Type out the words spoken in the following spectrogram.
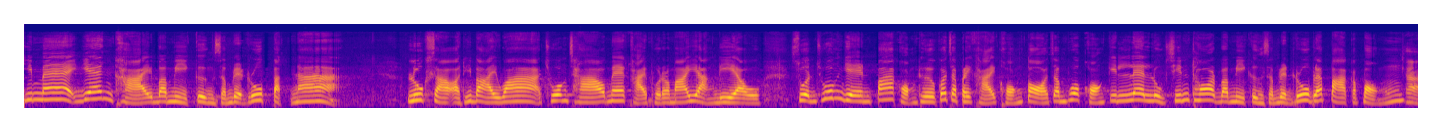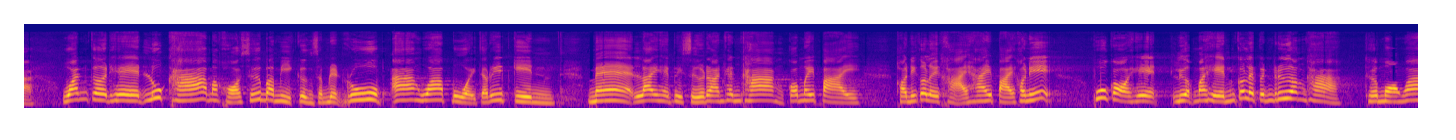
ที่แม่แย่งขายบะหมี่กึ่งสำเร็จรูปตัดหน้า ลูกสาวอธิบายว่าช่วงเช้าแม่ขายผลไม้อย่างเดียว ส่วนช่วงเย็นป้าของเธอก็จะไปขายของต่อจำพวกของกินเล่นลูกชิ้นทอดบะหมี่กึ่งสำเร็จรูปและปลากระป๋องค่ะ วันเกิดเหตุลูกค้ามาขอซื้อบะหมี่กึ่งสำเร็จรูป อ้างว่าป่วยจะรีบกิน แม่ไล่ให้ไปซื้อร้านข้างๆ ก็ไม่ไป คราวนี้ก็เลยขายให้ไป คราวนี้ผู้ก่อเหตุเหลือบมาเห็นก็เลยเป็นเรื่องค่ะ เธอมองว่า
